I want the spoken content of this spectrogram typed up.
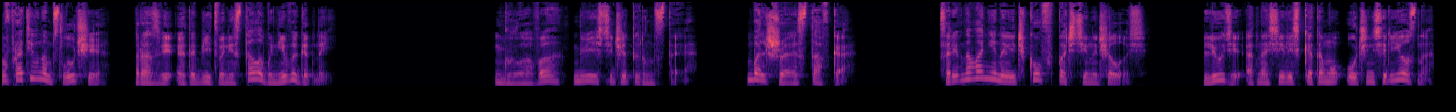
В противном случае, разве эта битва не стала бы невыгодной? Глава 214. Большая ставка. Соревнование новичков почти началось. Люди относились к этому очень серьезно,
